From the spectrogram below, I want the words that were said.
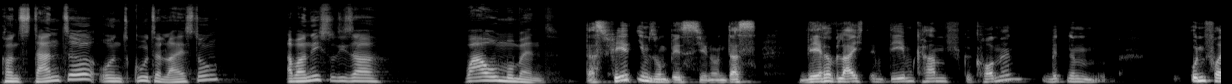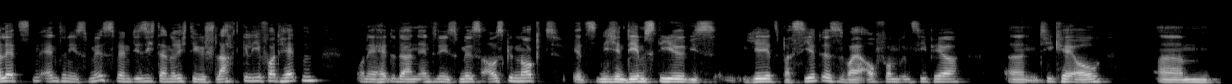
konstante und gute Leistung, aber nicht so dieser Wow-Moment. Das fehlt ihm so ein bisschen und das wäre vielleicht in dem Kampf gekommen mit einem unverletzten Anthony Smith, wenn die sich da eine richtige Schlacht geliefert hätten und er hätte dann Anthony Smith ausgenockt. Jetzt nicht in dem Stil, wie es hier jetzt passiert ist. Es war ja auch vom Prinzip her äh, ein TKO. Ähm,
